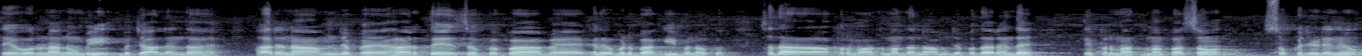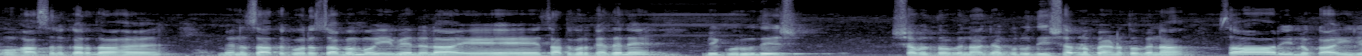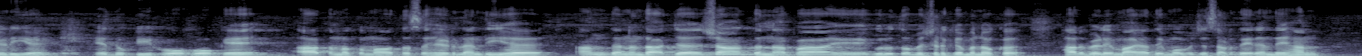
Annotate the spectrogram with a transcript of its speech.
ਤੇ ਹੋਰਨਾਂ ਨੂੰ ਵੀ ਬਚਾ ਲੈਂਦਾ ਹੈ। ਹਰ ਨਾਮ ਜਪੈ, ਹਰ ਤੇ ਸੁਖ ਪਾਵੇ। ਕਹਿੰਦੇ ਉਹ ਬੜਭਾਗੀ ਮਨੁੱਖ ਸਦਾ ਪਰਮਾਤਮਾ ਦਾ ਨਾਮ ਜਪਦਾ ਰਹਿੰਦਾ ਹੈ ਤੇ ਪਰਮਾਤਮਾ ਪਾਸੋਂ ਸੁੱਖ ਜਿਹੜੇ ਨੇ ਉਹ ਹਾਸਲ ਕਰਦਾ ਹੈ। ਬਿਨ ਸਤਿਗੁਰ ਸਭ ਮੋਈ ਵਿਲ ਲਾਏ। ਸਤਿਗੁਰ ਕਹਿੰਦੇ ਨੇ ਵੀ ਗੁਰੂ ਦੇ ਸ਼ਬਦ ਤੋਂ ਬਿਨਾ ਜਾਂ ਗੁਰੂ ਦੀ ਸ਼ਰਨ ਪੈਣ ਤੋਂ ਬਿਨਾ ਸਾਰੀ ਲੁਕਾਈ ਜਿਹੜੀ ਹੈ ਇਹ ਦੁਖੀ ਹੋ ਹੋ ਕੇ ਆਤਮਕ ਮੌਤ ਸਹੇੜ ਲੈਂਦੀ ਹੈ। ਅੰਦਨ ਦਾਜ ਸ਼ਾਂਤ ਨਾ ਪਾਏ। ਗੁਰੂ ਤੋਂ ਵਿਛੜ ਕੇ ਮਨੁੱਖ ਹਰ ਵੇਲੇ ਮਾਇਆ ਦੇ ਮੋਹ ਵਿੱਚ ਸੜਦੇ ਰਹਿੰਦੇ ਹਨ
